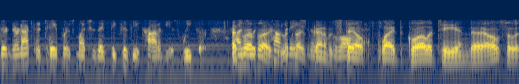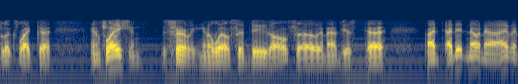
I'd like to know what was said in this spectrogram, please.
they're they're not going to taper as much as they because the economy is weaker. That's Uh, what so I thought. It looks like kind of a of stealth flight to quality, and uh, also it looks like uh, inflation is fairly, you know, well subdued also. And I just, uh, I, I didn't know. Now I haven't.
